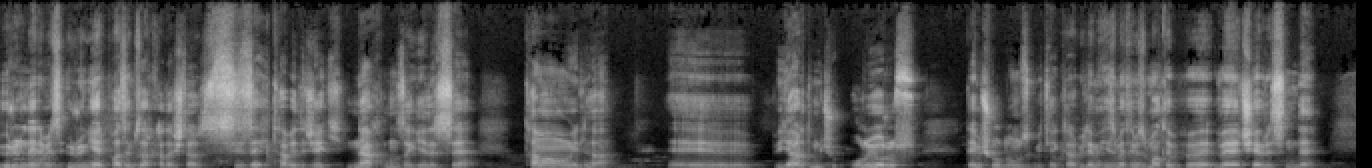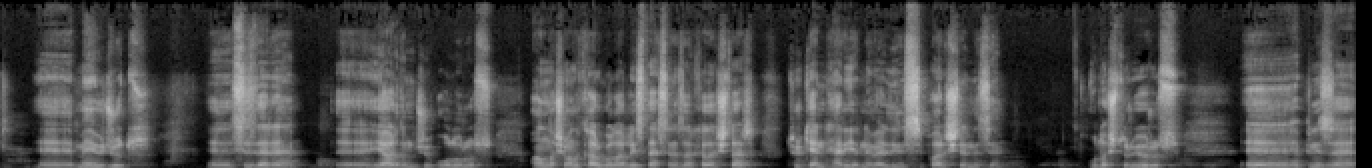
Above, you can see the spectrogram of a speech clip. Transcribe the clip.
Ürünlerimiz, ürün yelpazemiz arkadaşlar size hitap edecek ne aklınıza gelirse tamamıyla e, yardımcı oluyoruz. Demiş olduğumuz gibi tekrar bileme hizmetimiz Maltepe ve, çevresinde e, mevcut. E, sizlere e, yardımcı oluruz. Anlaşmalı kargolarla isterseniz arkadaşlar Türkiye'nin her yerine verdiğiniz siparişlerinizi ulaştırıyoruz. E, hepinize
